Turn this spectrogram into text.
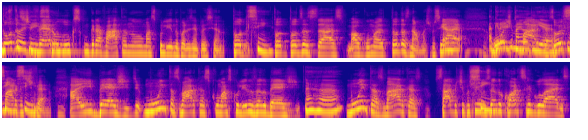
Todas tiveram isso. looks com gravata no masculino, por exemplo, esse ano. Todas. Sim. To- todas as, as. Alguma. Todas não, mas tipo assim, ah, A grande oito maioria. marcas. Oito Sim, marcas sim. tiveram. Aí, bege. Muitas marcas com masculino usando bege. Aham. Muitas marcas, sabe, tipo assim, Sim. usando cortes regulares.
